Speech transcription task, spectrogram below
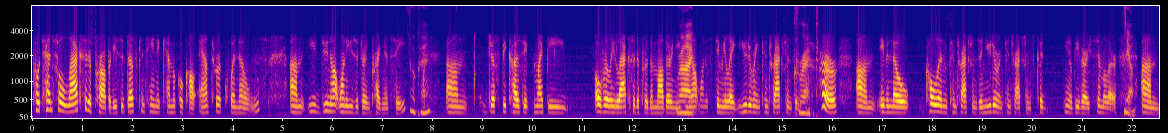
potential laxative properties, it does contain a chemical called anthraquinones. Um, you do not want to use it during pregnancy Okay. um, just because it might be overly laxative for the mother, and you Right. do not want to stimulate uterine contractions in Correct. her, um, even though colon contractions and uterine contractions could, you know, be very similar. Yeah. Um,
